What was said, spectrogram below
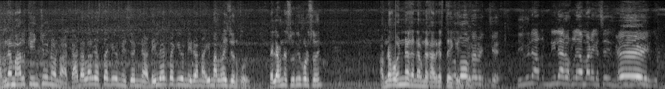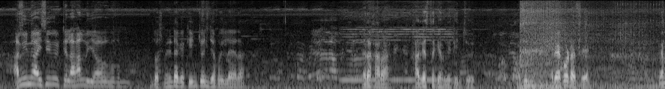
আপনি মাল কিনছুই না কাডালার রাস্তা কেউ নিছুন না ডিলার তা কেউ নিরা না এই মাল পাইছুন কই? তাহলে আপনি চুরি করছেন আপনি কইন না কেন আপনি কার কাছ থেকে কিনছেন বিভিন্ন ডিলার রাখলে আমার কাছে আমি না আইছি ঠেলা খান লইয়া। দশ মিনিট আগে কিনছেন যে কইলা এরা? এরা খারা কার কাছ থেকে আপনি কিনছেন? রেকর্ড আছে। কেন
